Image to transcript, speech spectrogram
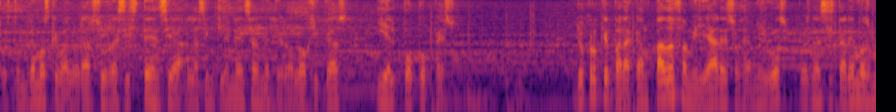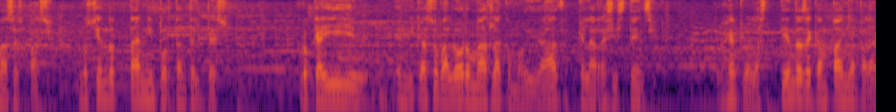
pues tendremos que valorar su resistencia a las inclemencias meteorológicas y el poco peso. Yo creo que para acampados familiares o de amigos, pues necesitaremos más espacio, no siendo tan importante el peso. Creo que ahí en mi caso valoro más la comodidad que la resistencia. Por ejemplo, las tiendas de campaña para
